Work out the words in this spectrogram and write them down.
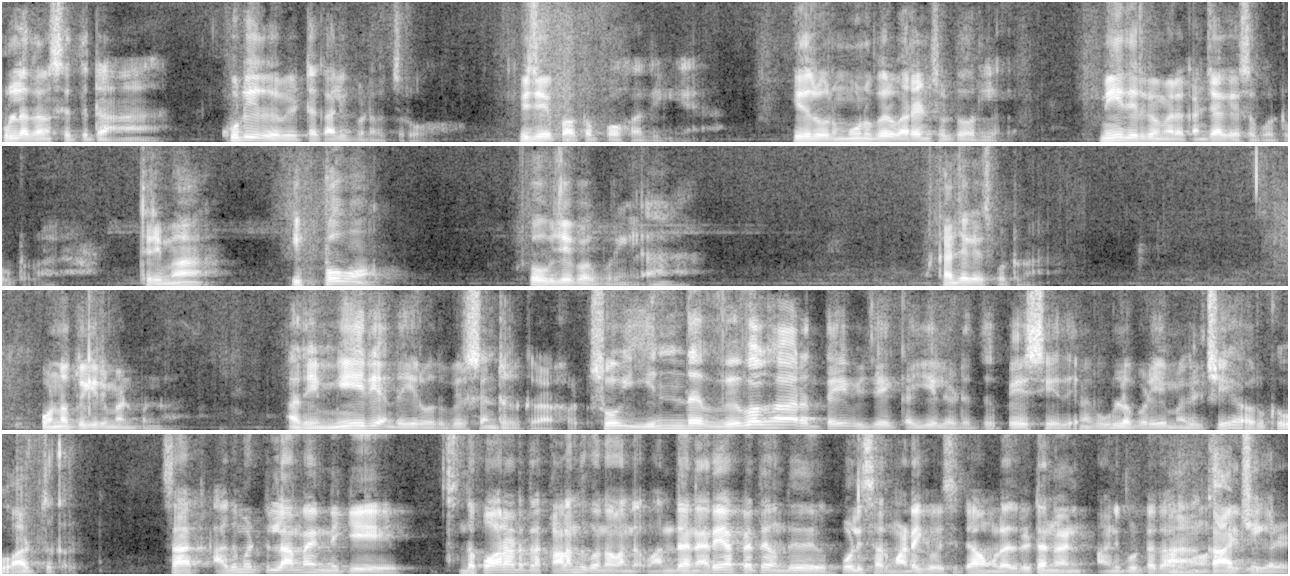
புள்ள தான் செத்துட்டான். குடியிருக்க வீட்டை காலி பண்ண வச்சிருவோம். விஜய் பார்க்க போகாதீங்க. இதில் ஒரு மூணு பேர் வரேன்னு சொல்லிட்டு வரல. மீதி இருக்க மேலே கஞ்சா கேஸை போட்டு விட்ருவேன் தெரியுமா? இப்போவும். இப்போ விஜய் பார்க்க போகிறீங்களா கஞ்சா கேஸ் போட்டுருவேன். ஒன்றை தூக்கி ரிமைண்ட் பண்ணு அதை மீறி அந்த இருபது பேர் சென்றிருக்கிறார்கள். ஸோ இந்த விவகாரத்தை விஜய் கையில் எடுத்து பேசியது எனக்கு உள்ளபடியே மகிழ்ச்சி அவருக்கு வாழ்த்துக்கள். சார் அது மட்டும் இல்லாம இன்னைக்கு இந்த போராட்டத்தில் கலந்து கொண்ட வந்த வந்த நிறைய பேர்த்த வந்து போலீசார் மடக்கி வச்சுட்டு அவங்களை ரிட்டர்ன் அனுப்பி ஆ, விட்டதாக காட்சிகள்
